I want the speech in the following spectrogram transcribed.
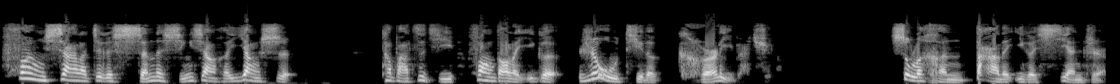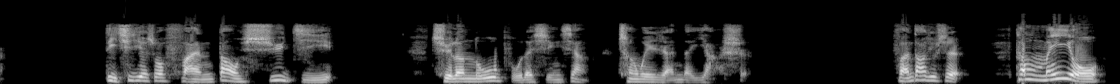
放下了这个神的形象和样式。他把自己放到了一个肉体的壳里边去了，受了很大的一个限制。第七节说：“反倒虚极，取了奴仆的形象，成为人的样式。”反倒就是他没有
